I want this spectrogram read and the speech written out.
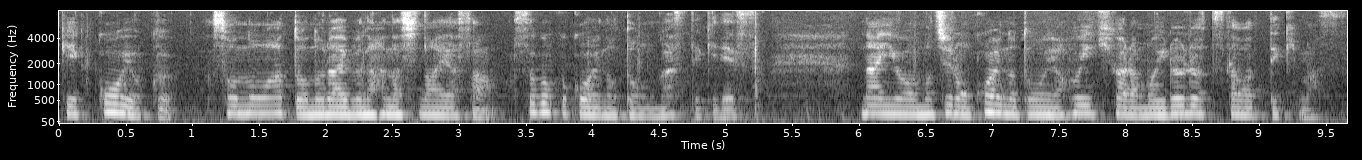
月光浴。その後のライブの話のあやさん。すごく声のトーンが素敵です。内容はもちろん声のトーンや雰囲気からもいろいろ伝わってきます。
